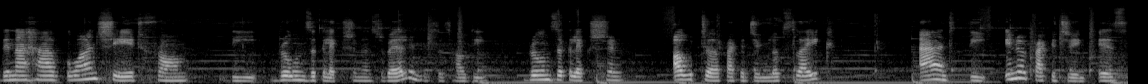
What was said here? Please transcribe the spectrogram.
Then I have one shade from the Bronzer collection as well and this is how the Bronzer collection outer packaging looks like and the inner packaging is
